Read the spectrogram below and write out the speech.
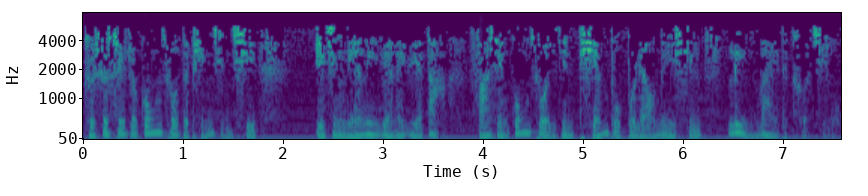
可是随着工作的瓶颈期，已经年龄越来越大，发现工作已经填补不了内心另外的渴求。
